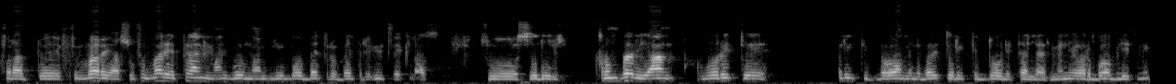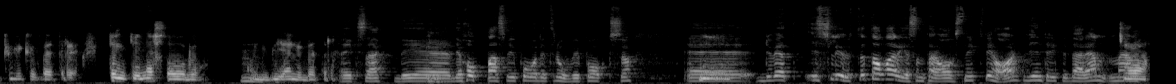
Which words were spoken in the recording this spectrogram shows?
För att eh, för varje, alltså, för varje träning man går, man blir bara bättre och bättre, utvecklas. Så ser det från början var det inte riktigt bra, men det var inte riktigt dåligt heller. Men nu har det bara blivit mycket, mycket bättre. Tänk nästa år då. Mm. Om det blir ännu bättre. Exakt, det, mm. det hoppas vi på, det tror vi på också. Eh, mm. Du vet, i slutet av varje sånt här avsnitt vi har, vi är inte riktigt där än, men ja.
